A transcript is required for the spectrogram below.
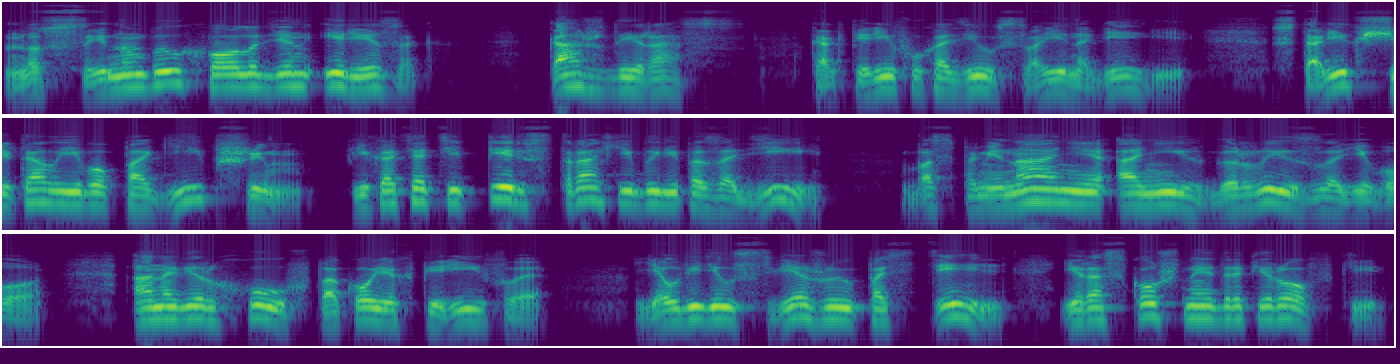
но с сыном был холоден и резок. Каждый раз, как Периф уходил в свои набеги, старик считал его погибшим, и хотя теперь страхи были позади, воспоминание о них грызло его, а наверху, в покоях Перифа, я увидел свежую постель и роскошные драпировки.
